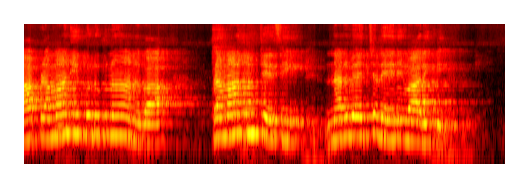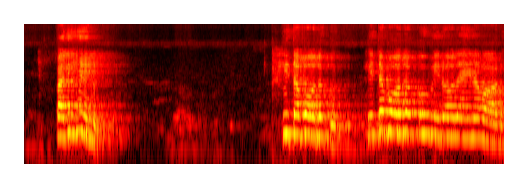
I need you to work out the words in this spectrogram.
ఆ ప్రమాణికులుకును అనగా ప్రమాణం చేసి నెరవేర్చలేని వారికి. పదిహేను. హితబోధకు హితబోధకు విరోధైన వాడు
